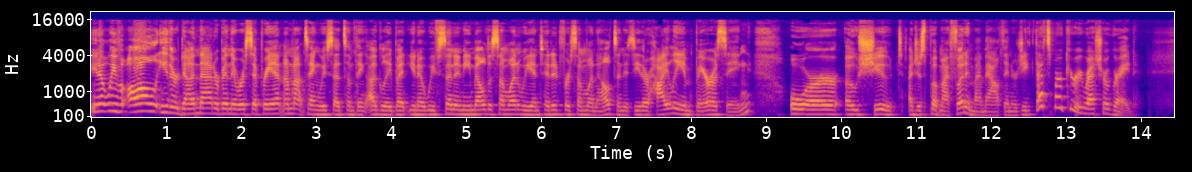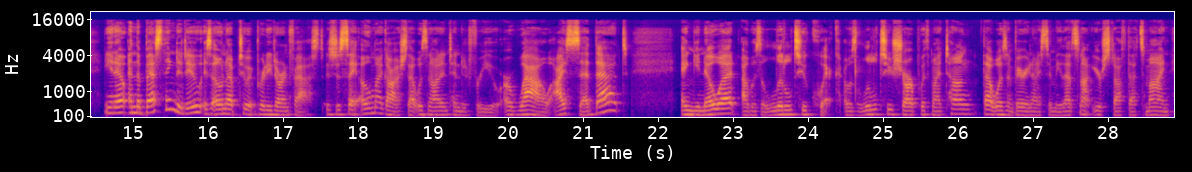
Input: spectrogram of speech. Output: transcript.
You know, we've all either done that or been the recipient. I'm not saying we've said something ugly, but, you know, we've sent an email to someone we intended for someone else and it's either highly embarrassing or, oh, shoot, I just put my foot in my mouth energy. That's Mercury retrograde. You know, and the best thing to do is own up to it pretty darn fast. Is just say, oh my gosh, that was not intended for you. Or wow, I said that and you know what? I was a little too quick. I was a little too sharp with my tongue. That wasn't very nice of me. That's not your stuff, that's mine.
